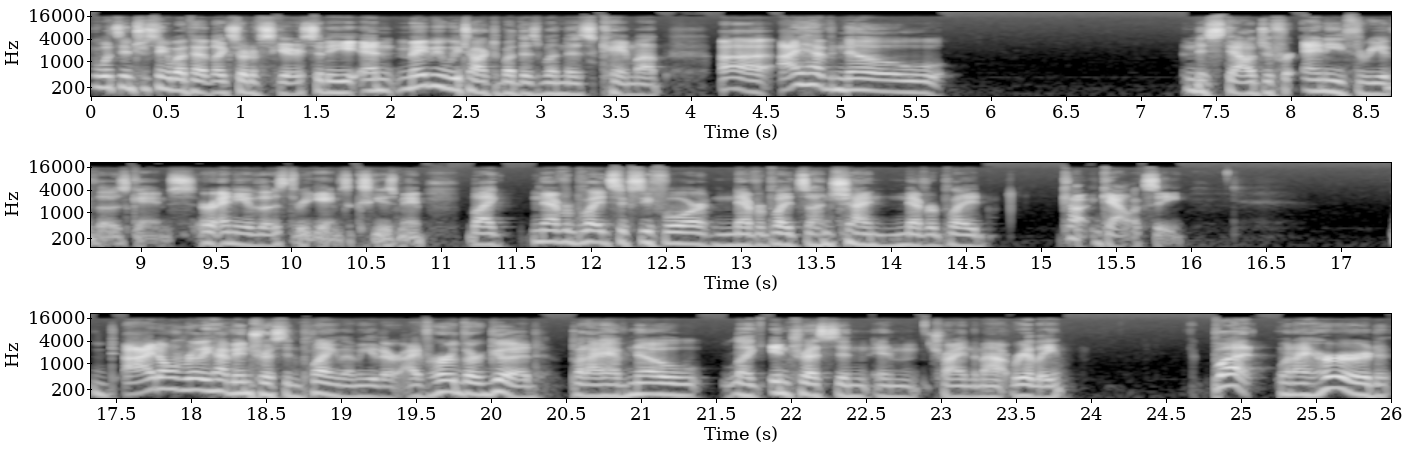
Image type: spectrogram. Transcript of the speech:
What's interesting about that like sort of scarcity and maybe we talked about this when this came up. Uh I have no nostalgia for any three of those games or any of those three games, excuse me. Like never played 64, never played Sunshine, never played Galaxy. I don't really have interest in playing them either. I've heard they're good, but I have no like interest in in trying them out really. But when I heard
